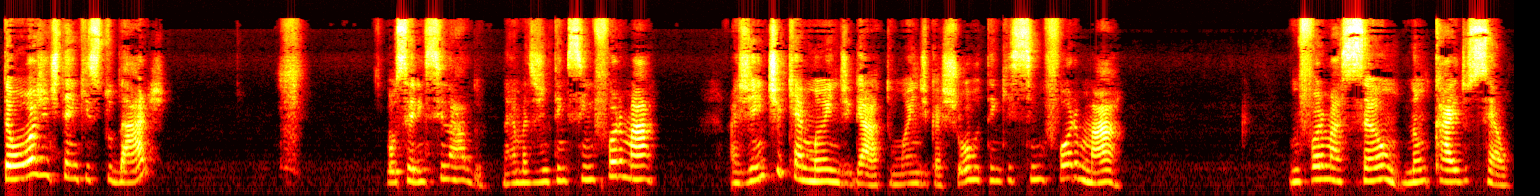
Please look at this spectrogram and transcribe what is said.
Então, ou a gente tem que estudar ou ser ensinado, né? Mas a gente tem que se informar. A gente que é mãe de gato, mãe de cachorro, tem que se informar. Informação não cai do céu.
